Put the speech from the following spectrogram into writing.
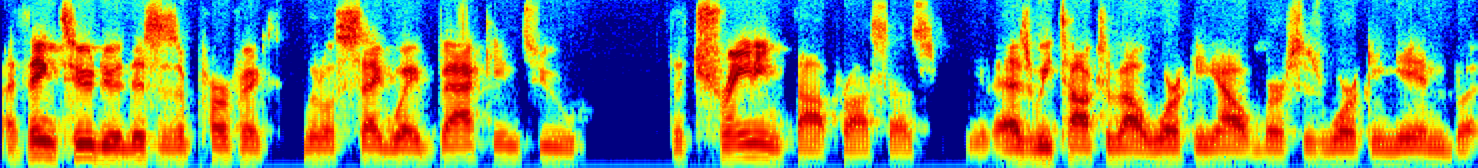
i think too dude this is a perfect little segue back into the training thought process as we talked about working out versus working in but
